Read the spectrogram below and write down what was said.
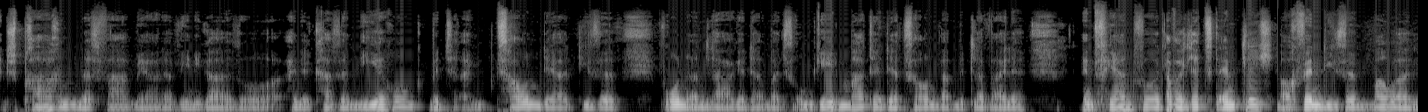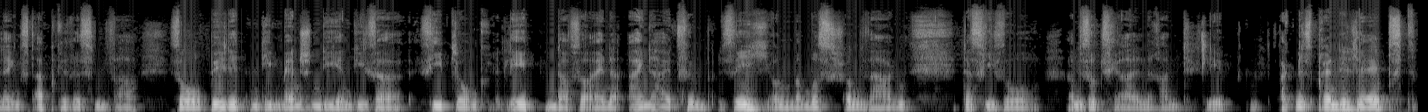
entsprachen. Das war mehr oder weniger so eine Kasernierung mit einem Zaun, der diese Wohnanlage damals umgeben hatte. Der Zaun war mittlerweile entfernt worden. Aber letztendlich, auch wenn diese Mauer längst abgerissen war, so bildeten die Menschen, die in dieser Siedlung lebten, doch so eine Einheit für sich. Und man muss schon sagen, dass sie so am sozialen Rand lebten. Agnes Brendel selbst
